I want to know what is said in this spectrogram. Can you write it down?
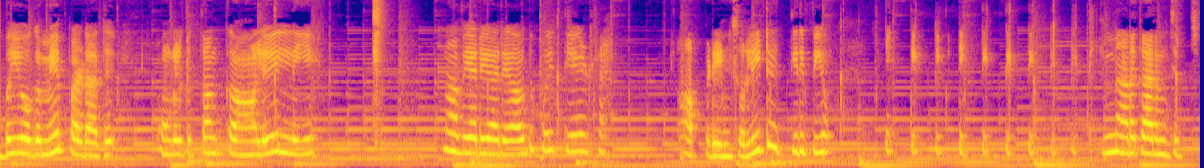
உபயோகமே படாது உங்களுக்கு தான் காலே இல்லையே நான் வேறு யாரையாவது போய் தேடுறேன் அப்படின்னு சொல்லிட்டு திருப்பியும் டிக் டிக் டிக் டிக் டிக் டிக் டிக் டிக் டிக் டிக் நடக்க ஆரம்பிச்சிருச்சு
